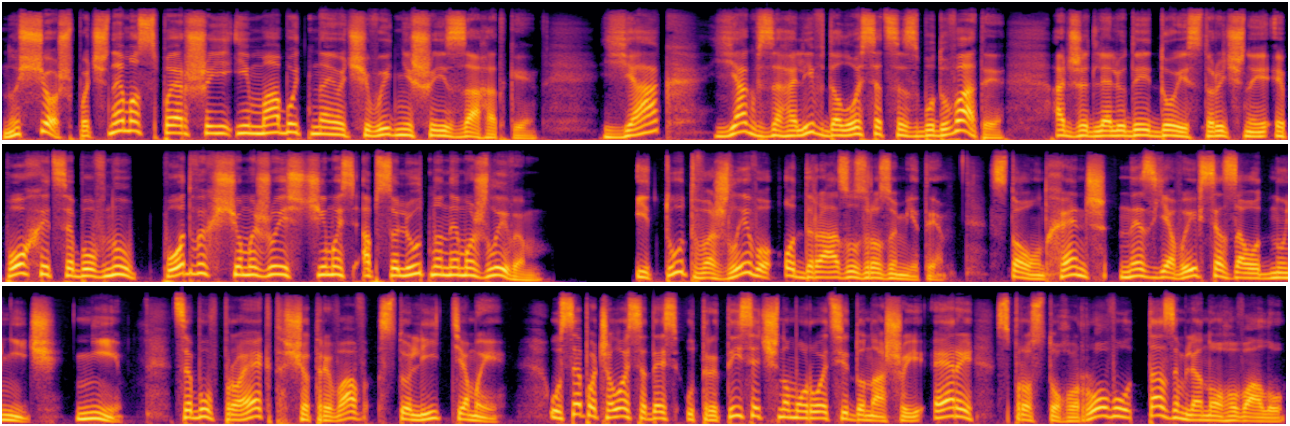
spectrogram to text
Ну що ж, почнемо з першої і, мабуть, найочевиднішої загадки. Як? Як взагалі вдалося це збудувати? Адже для людей до історичної епохи це був, ну, подвиг, що межує з чимось абсолютно неможливим. І тут важливо одразу зрозуміти: Стоунхендж не з'явився за одну ніч. Ні. Це був проект, що тривав століттями. Усе почалося десь у 3000 році до нашої ери з простого рову та земляного валу.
